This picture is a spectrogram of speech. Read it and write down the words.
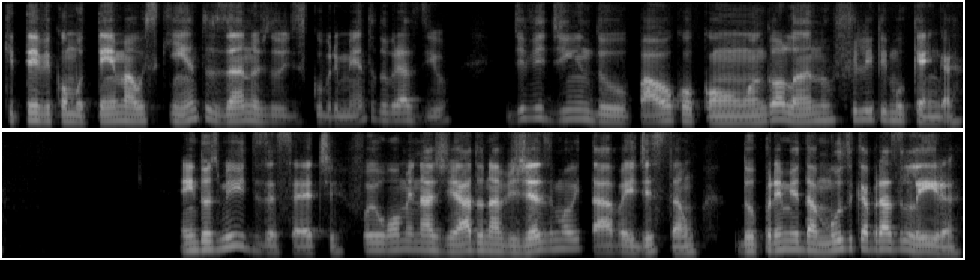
que teve como tema os 500 anos do descobrimento do Brasil, dividindo o palco com o angolano Felipe Mukenga. Em 2017, foi homenageado na 28ª edição do Prêmio da Música Brasileira,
